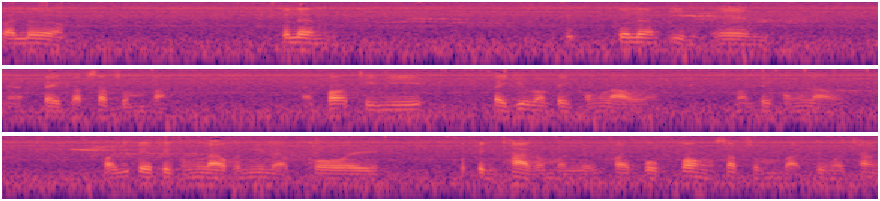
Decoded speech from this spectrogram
ก็เริ่ม ก็เริ่ม ก็เริ่มอิ่มเอมนะไปกับทรัพย์สมบัตินะเพราะทีนี้ไปยึดมันเป็นของเรา มันเป็นของเราพอที่ไปเป็นของเราคนนี้แหละคอยก็เป็นท่าของมันเลยคอยปกป้องทรัพย์สมบัติจนกระทั่ง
